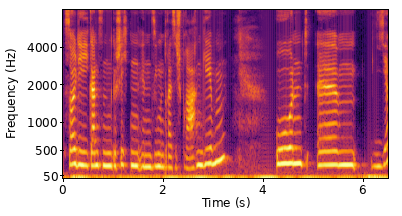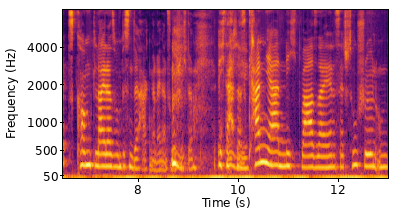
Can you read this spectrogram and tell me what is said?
Es soll die ganzen Geschichten in 37 Sprachen geben. Und ähm, jetzt kommt leider so ein bisschen der Haken an der ganzen Geschichte. Ich dachte, das kann ja nicht wahr sein. Das ist ja zu schön, um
